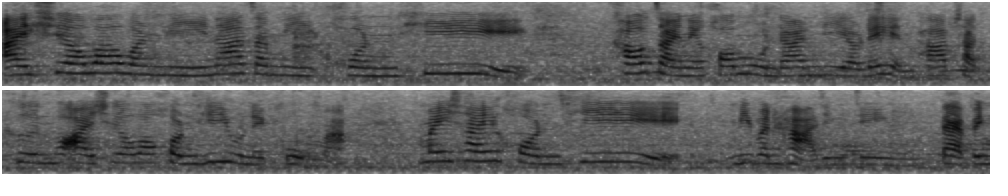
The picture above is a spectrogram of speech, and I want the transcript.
ไอเชื่อว่าวันนี้น่าจะมีคนที่เข้าใจในข้อมูลด้านเดียวได้เห็นภาพชัดขึ้นเพราะไอเชื่อว่าคนที่อยู่ในกลุ่มอะไม่ใช่คนที่มีปัญหาจริง ๆ แต่เป็น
